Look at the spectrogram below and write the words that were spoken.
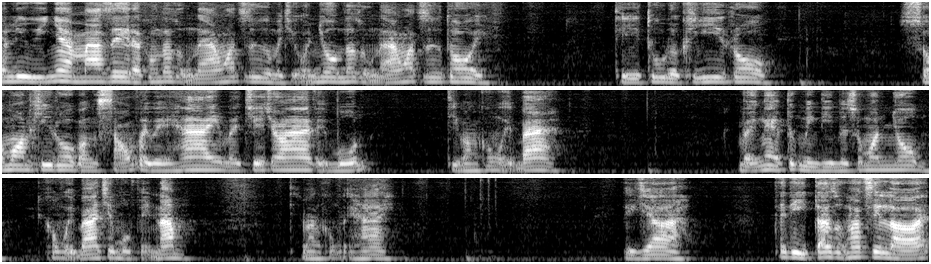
Em lưu ý nha, magie là không tác dụng đá NaOH dư mà chỉ có nhôm tác dụng đá NaOH dư thôi. Thì thu được khí hydro. Số mol hydro bằng 6,72 mà chia cho 2,4 thì bằng 0,3. Vậy ngay lập tức mình tìm được số mol nhôm 0,3 trên 1,5 thì bằng 0,2 được chưa? Thế thì tác dụng HCl ấy.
